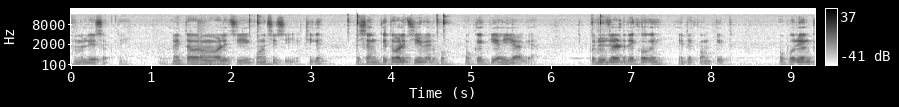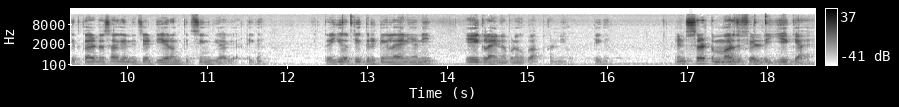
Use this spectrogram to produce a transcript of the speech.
हम ले सकते हैं। अनिता वर्मा वाली चाहिए, कौन सी चाहिए, ठीक है? जैसे अंकित वाली चाहिए मेरे को ओके किया, ये आ गया। फिर रिज़ल्ट देखोगे, ये देखो अंकित। और पूरी अंकित का एड्रेस आ गया, नीचे डियर अंकित सिंह भी आ गया, ठीक है? तो ये होती है ग्रीटिंग लाइन यानी एक लाइन अपने को प्राप्त करनी हो। ठीक है इंसर्ट मर्ज फ़ील्ड ये क्या है?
